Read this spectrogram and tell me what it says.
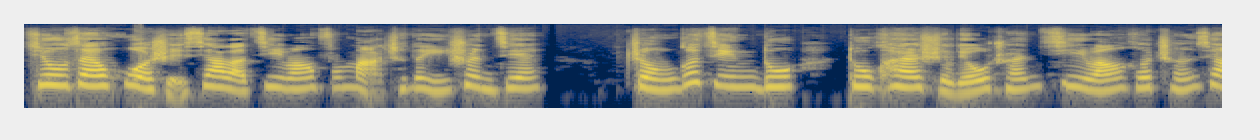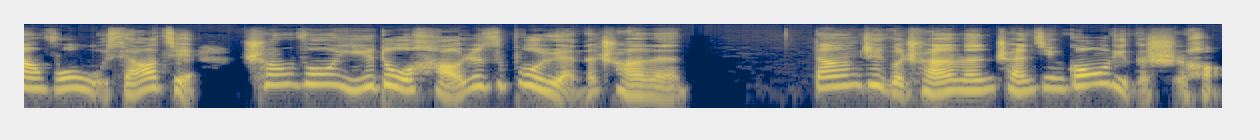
就在祸水下了晋王府马车的一瞬间。整个京都都开始流传纪王和丞相府五小姐春风一度好日子不远的传闻。当这个传闻传进宫里的时候，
